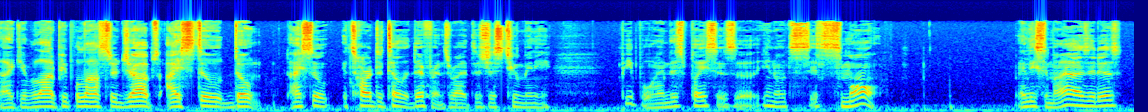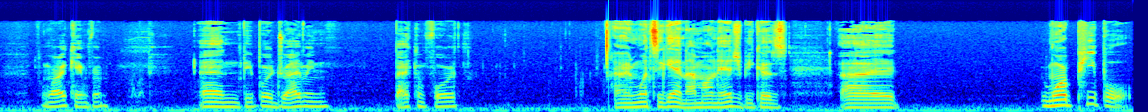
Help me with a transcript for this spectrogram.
Like if a lot of people lost their jobs, I still don't. I still. It's hard to tell the difference, right? There's just too many people, and this place is, uh, you know, it's it's small. At least in my eyes, it is, from where I came from, and people are driving back and forth. And once again, I'm on edge because uh, more people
